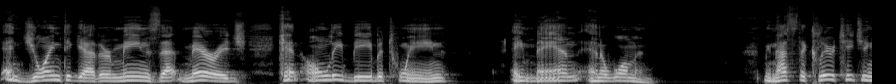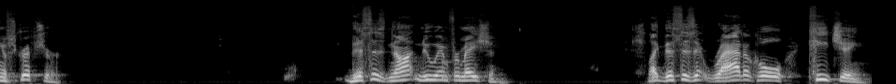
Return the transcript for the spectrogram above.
and joined together means that marriage can only be between a man and a woman. I mean, that's the clear teaching of Scripture. This is not new information. Like, this isn't radical teaching.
